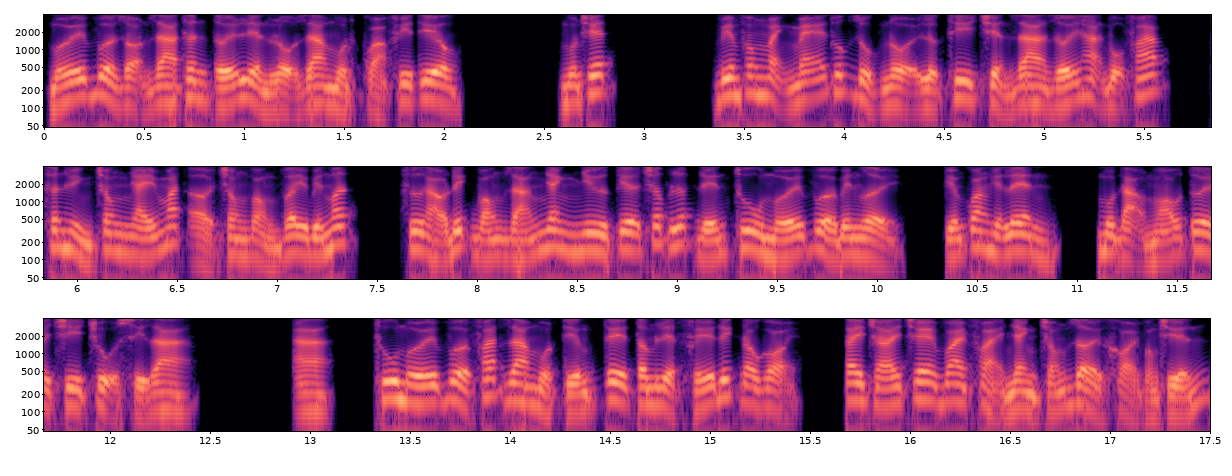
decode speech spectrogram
mới vừa dọn ra thân tới liền lộ ra một quả phi tiêu. Muốn chết viêm phong mạnh mẽ thúc giục nội lực thi triển ra giới hạn bộ pháp, thân hình trong nháy mắt ở trong vòng vây biến mất, hư hào đích bóng dáng nhanh như tia chớp lướt đến thu mới vừa bên người, kiếm quang hiện lên, một đạo máu tươi chi trụ xì ra. À thu mới vừa phát ra một tiếng tê tâm liệt phế đích đau gọi, tay trái che vai phải nhanh chóng rời khỏi vòng chiến,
